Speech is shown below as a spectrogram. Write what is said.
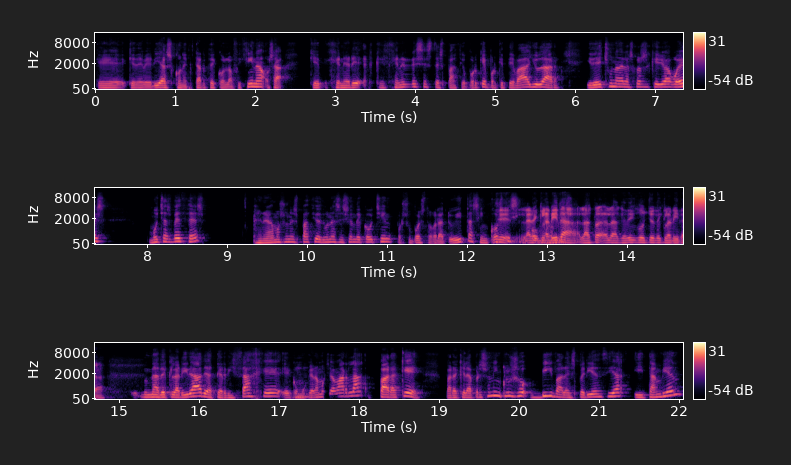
que, deberías conectarte con la oficina, o sea, que, que generes este espacio. ¿Por qué? Porque te va a ayudar. Y de hecho, una de las cosas que yo hago es, muchas veces generamos un espacio de una sesión de coaching, por supuesto, gratuita, sin costes. la de claridad, la, que digo yo de claridad. Una de claridad, de aterrizaje, eh, como queramos llamarla. ¿Para qué? Para que la persona incluso viva la experiencia y también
